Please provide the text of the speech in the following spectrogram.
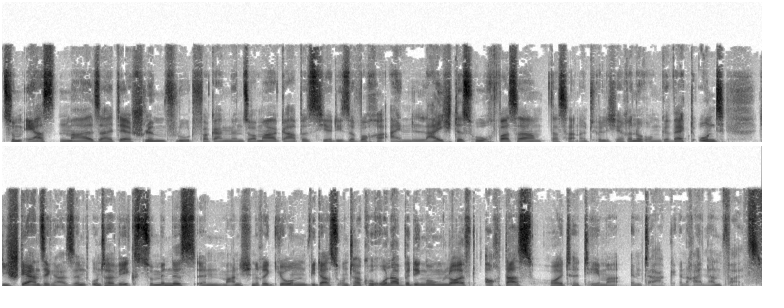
Zum ersten Mal seit der schlimmen Flut vergangenen Sommer gab es hier diese Woche ein leichtes Hochwasser. Das hat natürlich Erinnerungen geweckt. Und die Sternsinger sind unterwegs, zumindest in manchen Regionen. Wie das unter Corona-Bedingungen läuft, auch das heute Thema im Tag in Rheinland-Pfalz.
